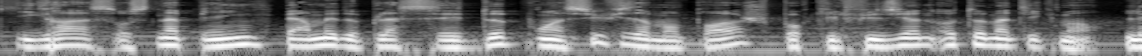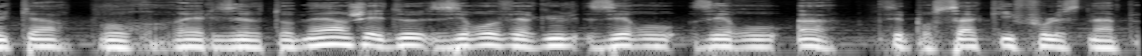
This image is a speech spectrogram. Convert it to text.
qui grâce au snapping permet de placer deux points suffisamment proches pour qu'ils fusionnent automatiquement. L'écart pour réaliser l'automerge est de 0,001. C'est pour ça qu'il faut le snap.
